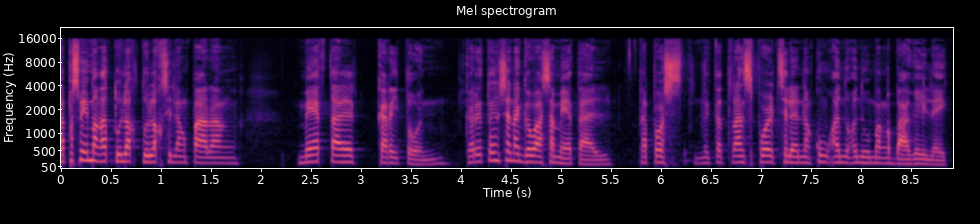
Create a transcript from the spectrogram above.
Tapos may mga tulak-tulak silang parang metal kariton. Kariton siya nagawa sa metal. Tapos nagta-transport sila ng kung ano-ano mga bagay like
